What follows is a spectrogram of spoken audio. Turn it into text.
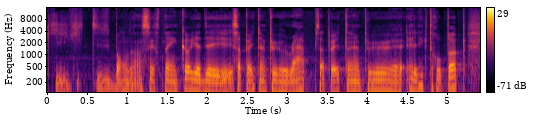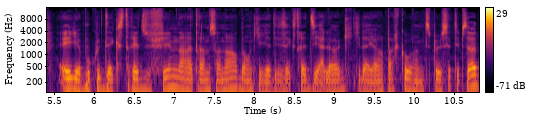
qui, bon, dans certains cas, il y a des, ça peut être un peu rap, ça peut être un peu euh, électropop, et il y a beaucoup d'extraits du film dans la trame sonore, donc il y a des extraits de dialogue qui d'ailleurs parcourent un petit peu cet épisode,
